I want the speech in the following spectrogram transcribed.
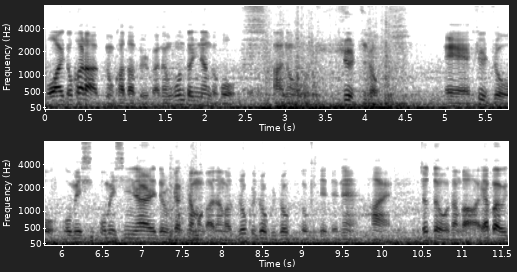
ホワイトカラーの方というか、ね、本当になんかこうあのスーツの、えー、スーツをお召しお召しになられてるお客様がなんか続々続と来ててね。はい。ちょっとなんかやっぱり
